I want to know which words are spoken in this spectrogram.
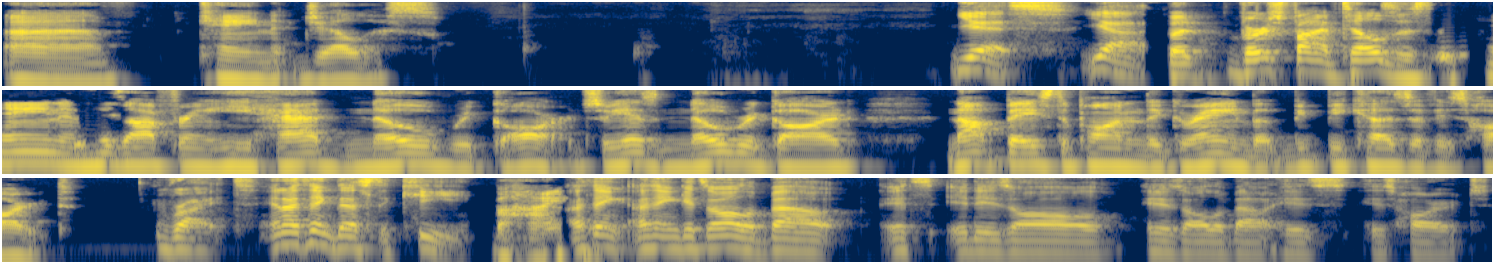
uh, Cain jealous. Yes. Yeah. But verse 5 tells us that Cain and his offering, he had no regard. So he has no regard, not based upon the grain, but be- because of his heart Right. And I think that's the key. behind I think I think it's all about it's it is all it is all about his his heart.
